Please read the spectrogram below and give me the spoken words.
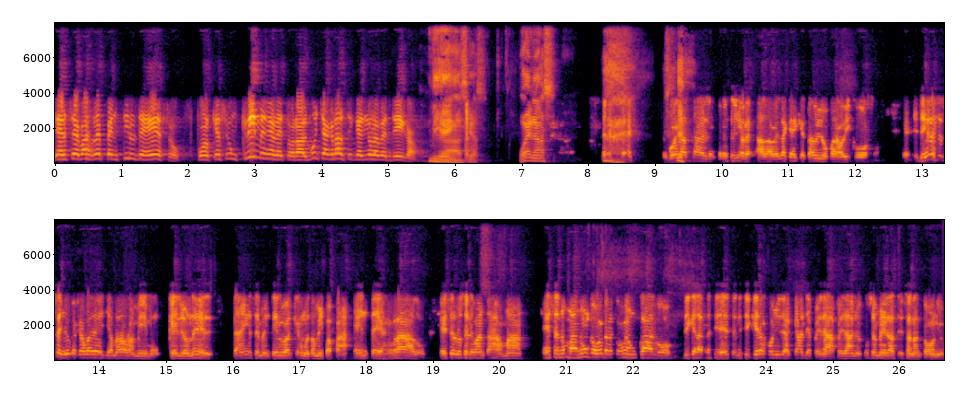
Él se va a arrepentir de eso porque es un crimen electoral. Muchas gracias y que Dios le bendiga. Bien. Gracias. Buenas. Buenas tardes, pero señores, a la verdad que hay que estar vivo para oír cosas. Eh, dígale a ese señor que acaba de llamar ahora mismo que Leonel está en el cementerio igual que como está mi papá, enterrado. Ese no se levanta jamás. Ese no, más nunca vuelve a coger un cargo de que la presidencia, ni siquiera coño de alcalde peda- pedáneo, que se me da de San Antonio.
